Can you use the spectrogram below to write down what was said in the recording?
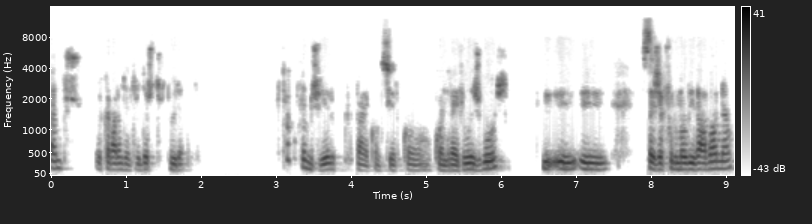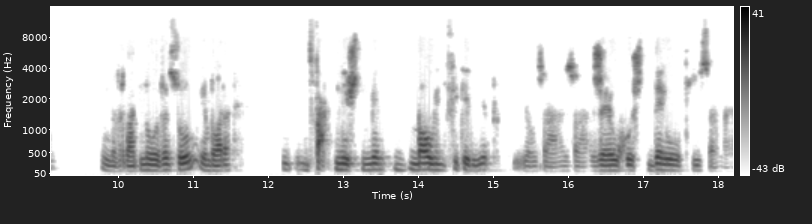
ambos acabaram dentro da estrutura. Vamos ver o que vai acontecer com, com André Vilas Boas, seja formalidade ou não, na verdade não avançou, embora de facto neste momento mal lhe ficaria, porque ele já, já, já é o rosto da oposição, não é?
